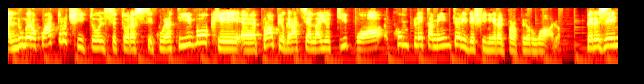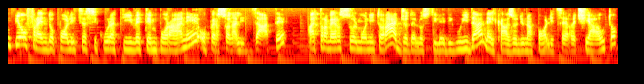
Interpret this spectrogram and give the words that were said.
Al numero 4 cito il settore assicurativo che eh, proprio grazie all'IoT può completamente ridefinire il proprio ruolo. Per esempio offrendo polizze assicurative temporanee o personalizzate attraverso il monitoraggio dello stile di guida nel caso di una polizza RC auto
